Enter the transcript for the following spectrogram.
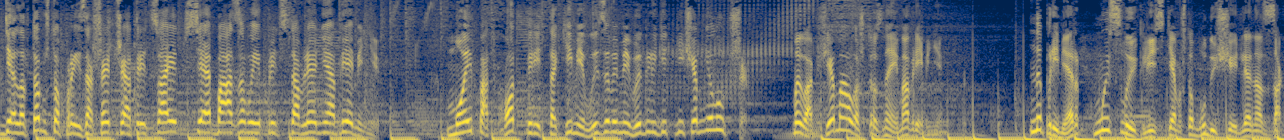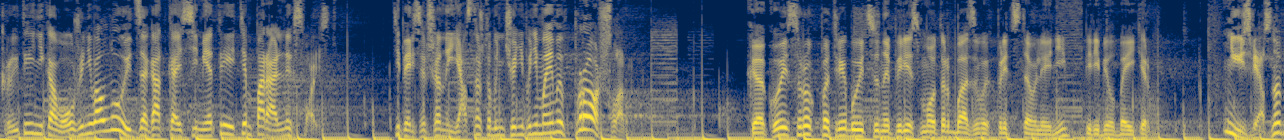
Дело в том, что произошедшее отрицает все базовые представления о времени. Мой подход перед такими вызовами выглядит ничем не лучше. Мы вообще мало что знаем о времени. Например, мы свыклись с тем, что будущее для нас закрыто и никого уже не волнует загадка асимметрии темпоральных свойств. Теперь совершенно ясно, что мы ничего не понимаем и в прошлом. «Какой срок потребуется на пересмотр базовых представлений?» — перебил Бейкер. «Неизвестно.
